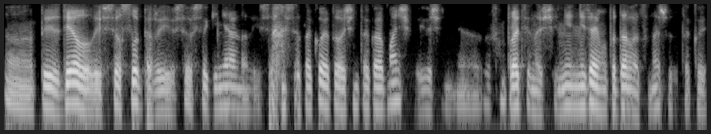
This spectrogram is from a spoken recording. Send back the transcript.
э, ты сделал, и все супер, и все, все гениально, и все, все такое, это очень такое обманчивое и очень э, противное ощущение. Не, нельзя ему поддаваться, знаешь, это такой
